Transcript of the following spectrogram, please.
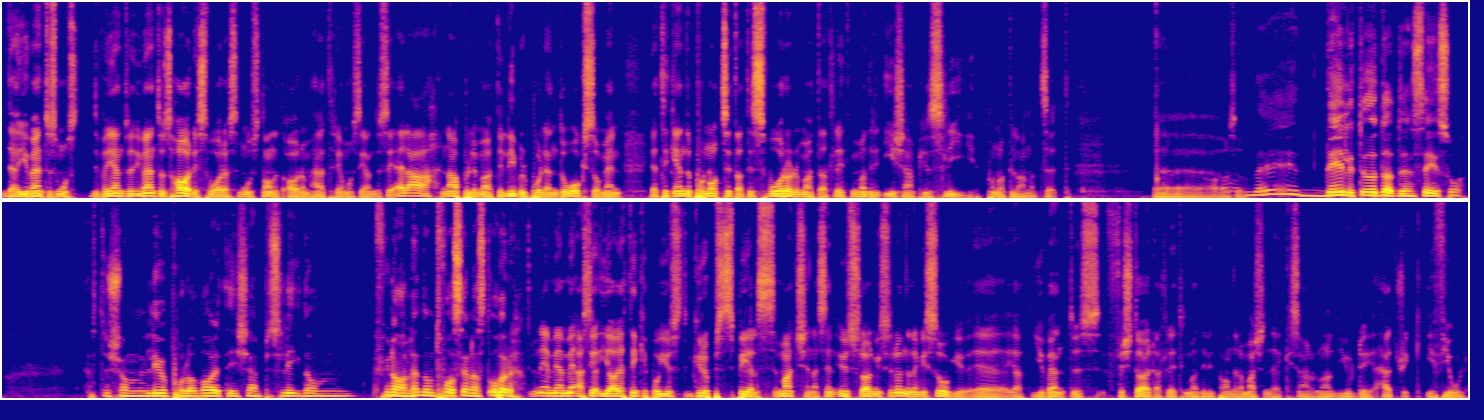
där Juventus, måste, Juventus, Juventus har det svåraste motståndet av de här tre måste jag ändå säga. Eller ah, Napoli möter Liverpool ändå också, men jag tycker ändå på något sätt att det är svårare att möta Atletico Madrid i Champions League, på något eller annat sätt. Uh, alltså. det, är, det är lite udda att den säger så. Eftersom Liverpool har varit i Champions League de finalen de två senaste åren. Nej, men jag, alltså, jag, jag tänker på just gruppspelsmatcherna. Sen utslagningsrundan, vi såg ju eh, att Juventus förstörde Atletico Madrid på andra matchen där Cristiano Ronaldo gjorde hattrick i fjol.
